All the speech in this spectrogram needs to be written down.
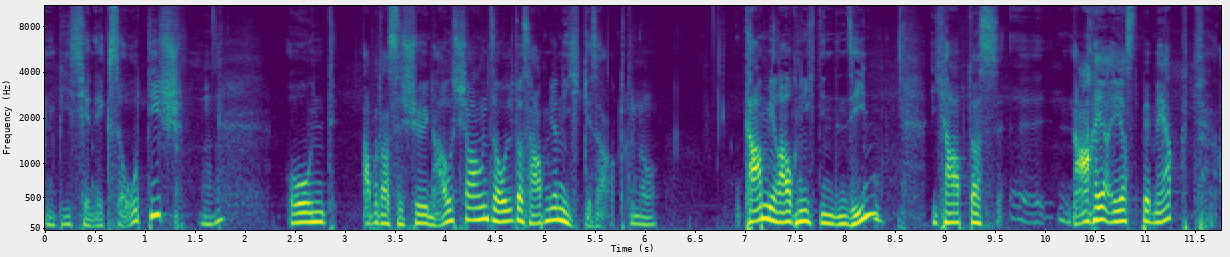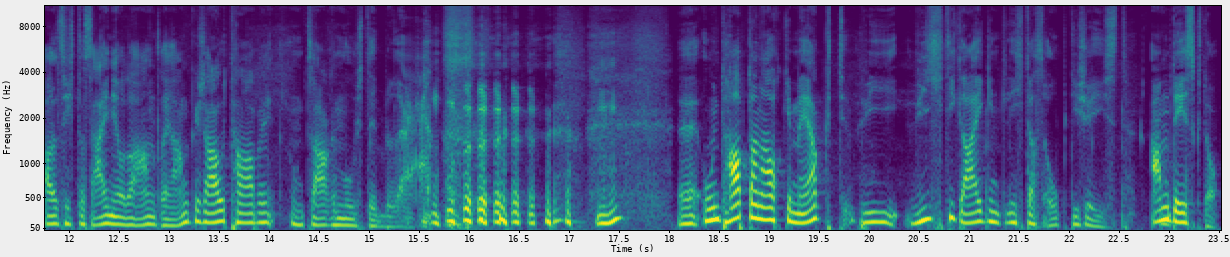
ein bisschen exotisch. Mhm. Und, aber dass es schön ausschauen soll, das haben wir nicht gesagt. Genau. Kam mir auch nicht in den Sinn. Ich habe das äh, nachher erst bemerkt, als ich das eine oder andere angeschaut habe und sagen musste, "Bläh." Mhm. Äh, und habe dann auch gemerkt, wie wichtig eigentlich das Optische ist am Desktop.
